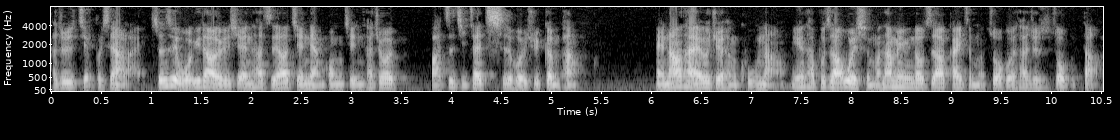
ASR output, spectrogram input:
他就是减不下来。甚至我遇到有一些人，他只要减两公斤，他就会把自己再吃回去更胖。哎，然后他也会觉得很苦恼，因为他不知道为什么，他明明都知道该怎么做，可是他就是做不到。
